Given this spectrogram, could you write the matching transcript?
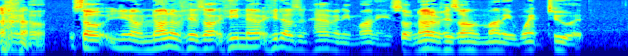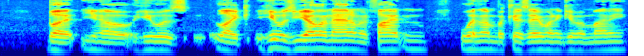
You know, so you know none of his he know he doesn't have any money, so none of his own money went to it but you know he was like he was yelling at him and fighting with them because they to give him money.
